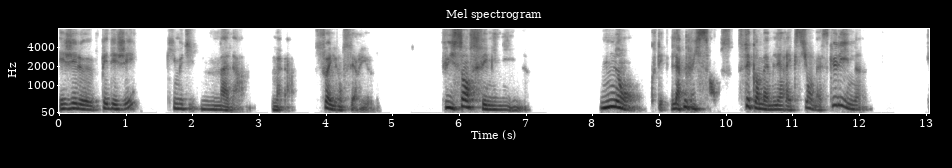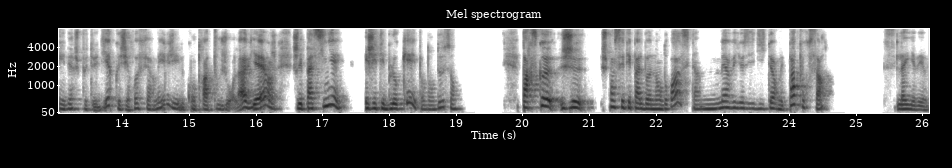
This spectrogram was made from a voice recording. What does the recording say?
Et j'ai le PDG qui me dit, Madame, Madame, soyons sérieux puissance féminine. Non, écoutez, la puissance, c'est quand même l'érection masculine. Eh bien, je peux te dire que j'ai refermé, j'ai eu le contrat toujours là, vierge, je ne l'ai pas signé. Et j'étais bloquée pendant deux ans. Parce que je, je pense que ce n'était pas le bon endroit, c'est un merveilleux éditeur, mais pas pour ça. Là, il y avait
